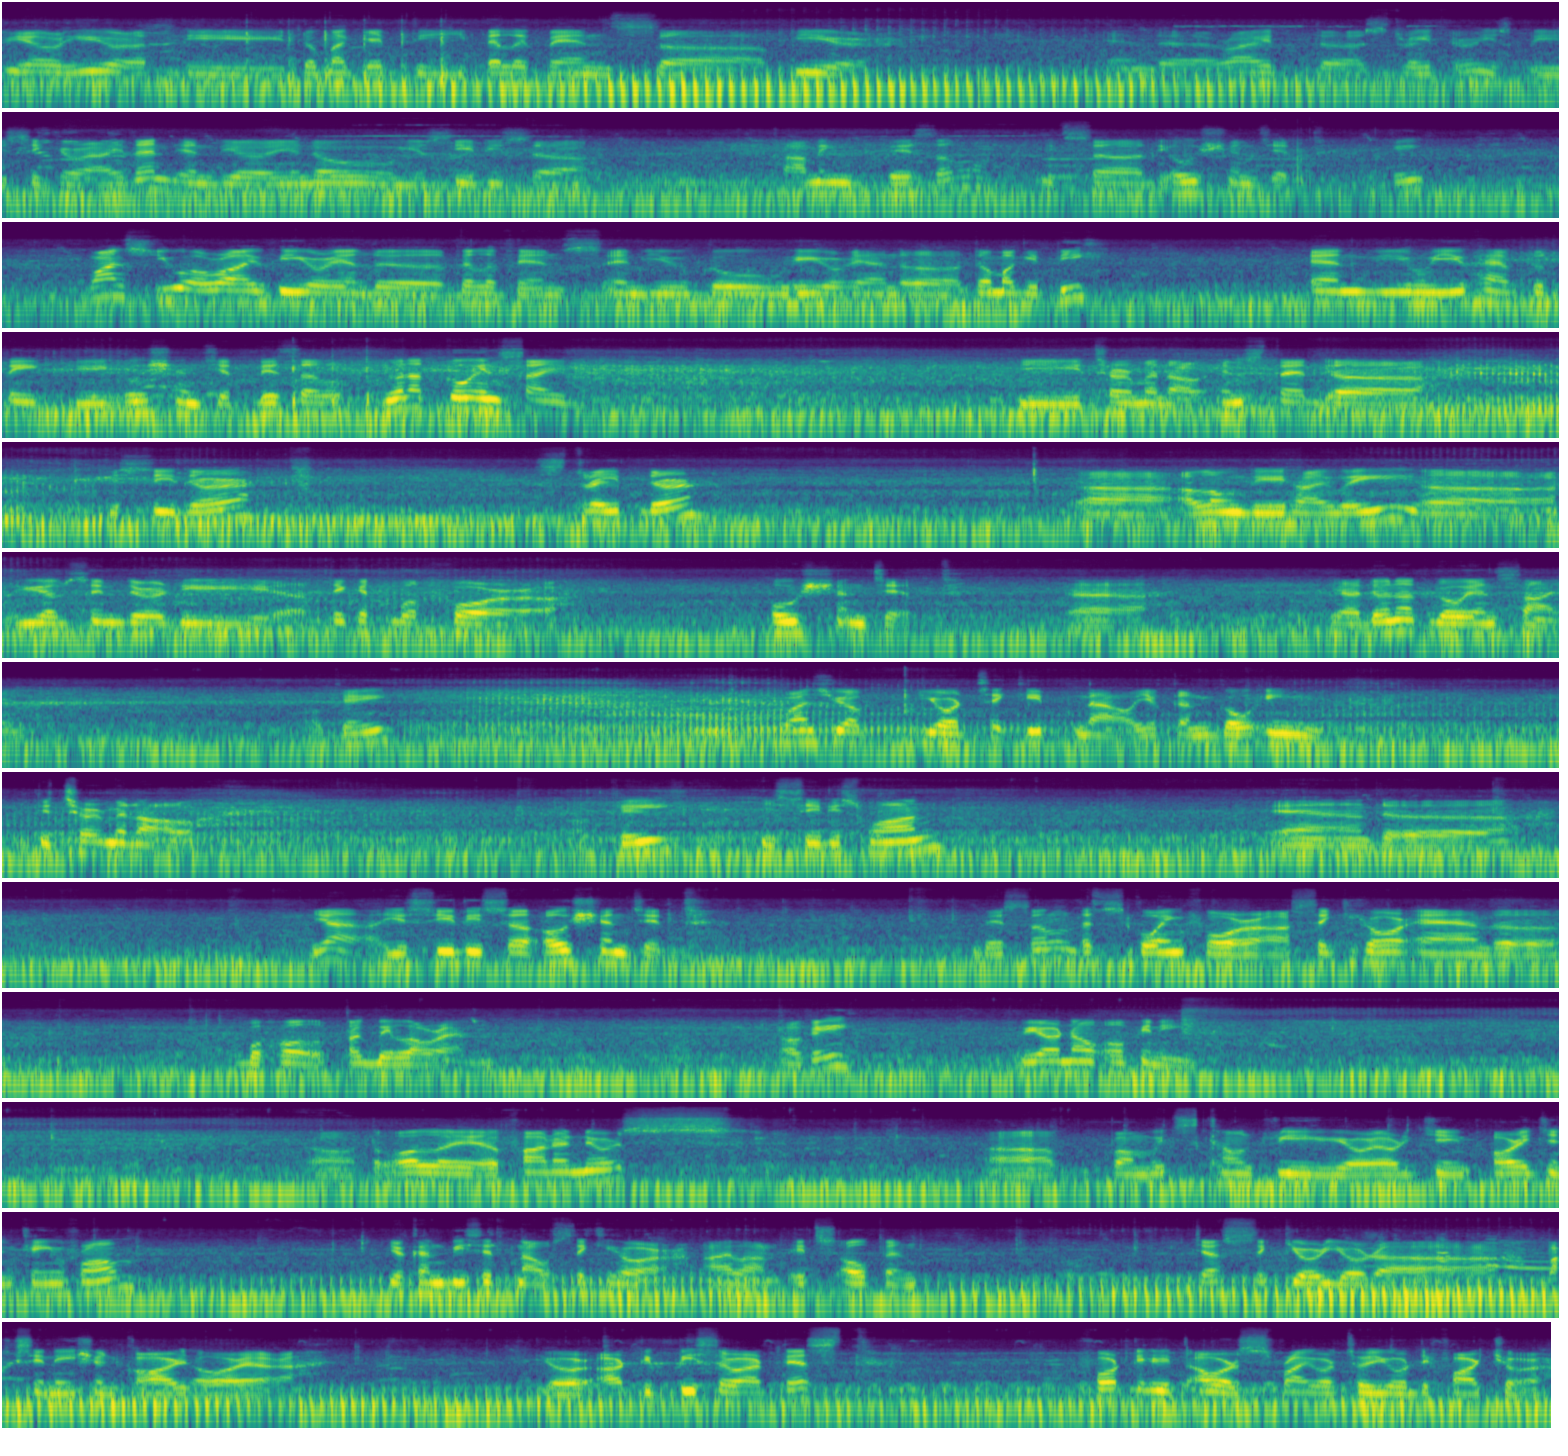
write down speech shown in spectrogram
We are here at the Dumaguete Philippines uh, Pier. And uh, right uh, straight there is the Siquijor Island. And uh, you know, you see this uh, coming vessel. It's uh, the Ocean Jet. Okay. Once you arrive here in the Philippines and you go here in uh, Dumaguete, and you, you have to take the Ocean Jet vessel, do not go inside the terminal. Instead uh, you see there straight there uh, along the highway uh, you have seen there the uh, ticket booth for uh, ocean jet. Uh, yeah do not go inside. Okay? Once you have your ticket now you can go in the terminal. Okay you see this one? And uh, yeah you see this uh, ocean jet vessel that's going for uh, Siquijor and uh, Bohol Tagbilaran okay? We are now opening. Uh, to all uh, foreigners uh, from which country your origin origin came from you can visit now Siquijor island. It's open. Just secure your uh, vaccination card or uh, your RT-PCR test 48 hours prior to your departure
